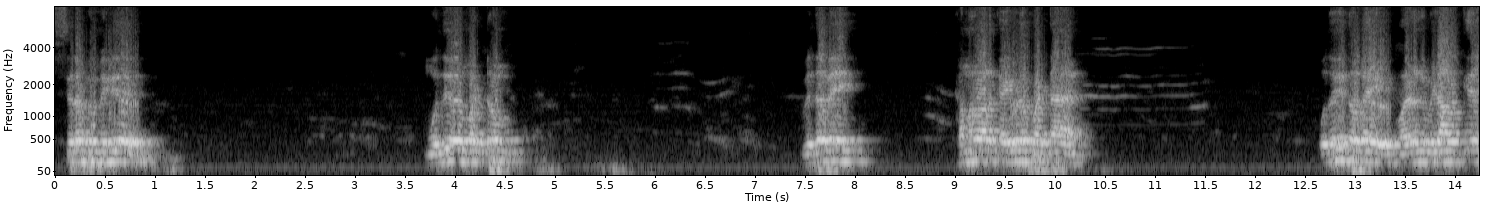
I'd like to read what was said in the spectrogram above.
சிறப்புமிகு முதியோர் மற்றும் விதவை கமலால் கைவிடப்பட்ட உதவித்தொகை வழங்கும் விழாவுக்கு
